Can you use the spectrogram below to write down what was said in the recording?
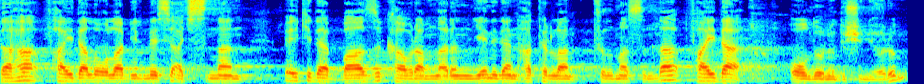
daha faydalı olabilmesi açısından belki de bazı kavramların yeniden hatırlatılmasında fayda olduğunu düşünüyorum.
